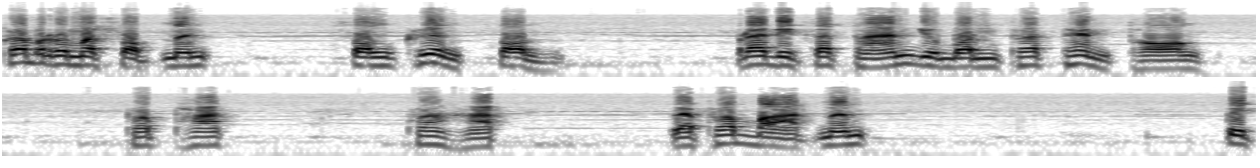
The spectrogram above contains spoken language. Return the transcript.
พระบรมศพนั้นทรงเครื่องต้น ประดิษฐานอยู่บนพระแท่นทอง พระพัก พระหัตถ์และพระบาทนั้น ปิด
